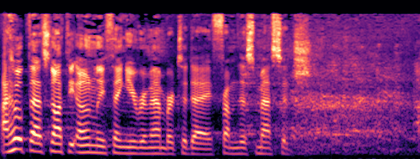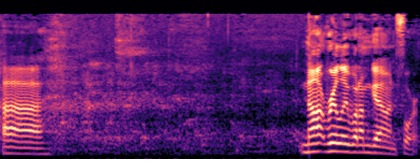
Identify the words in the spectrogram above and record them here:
I hope that's not the only thing you remember today from this message. Uh, not really what I'm going for.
